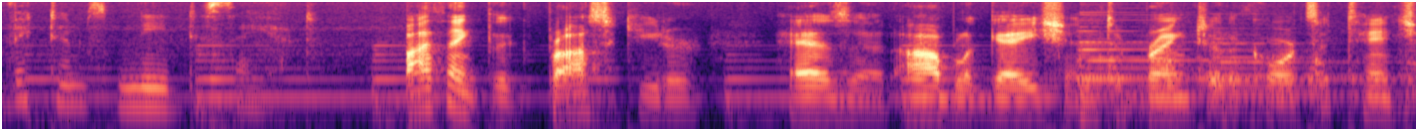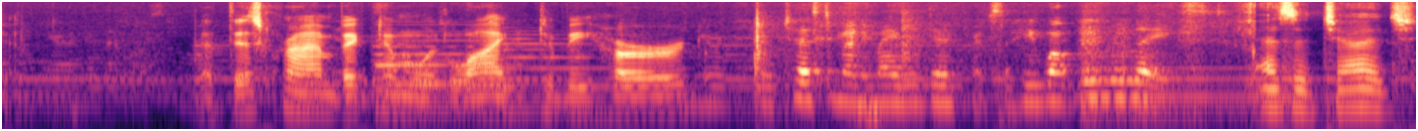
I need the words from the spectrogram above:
victims need to say it. I think the prosecutor has an obligation to bring to the court's attention that this crime victim would like to be heard. Your testimony made a difference, so he won't be released. As a judge,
